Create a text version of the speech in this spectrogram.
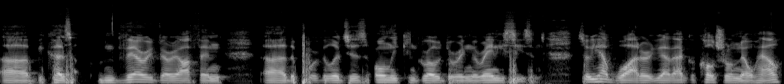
uh, because very, very often uh, the poor villages only can grow during the rainy seasons. So you have water, you have agricultural know how,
